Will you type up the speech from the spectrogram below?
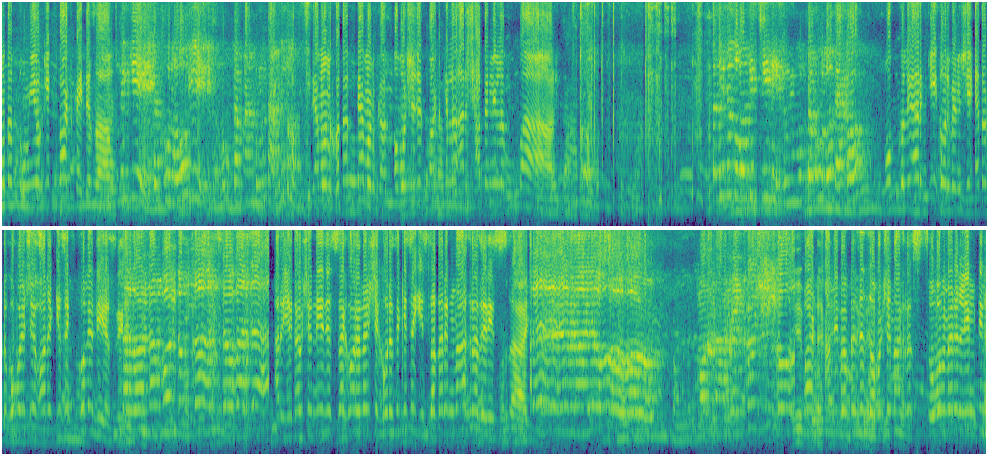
মতো তুমিও কি কট খাইতে চাও? যেমন কথা তেমন কাজ, অবশেষে কট খেলো আর সাথে তোমাকে চিনি তুমি মুখটা খোলো দেখো মুখ খুলে আর কি করবেন? সে এতটুকু বয়সে অনেক কিছু খুলে দিয়েছে। চলো না বন্ধু কক্সবাজার আর এটাও সে নিজ ইচ্ছা করে নাই সে করেছে কিছু ইচ্ছাদারের নাগরাজের ইচ্ছায় আমি ভাবতেছি যখন সে নাগরাজ সবল মেরে লিঙ্কডিন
